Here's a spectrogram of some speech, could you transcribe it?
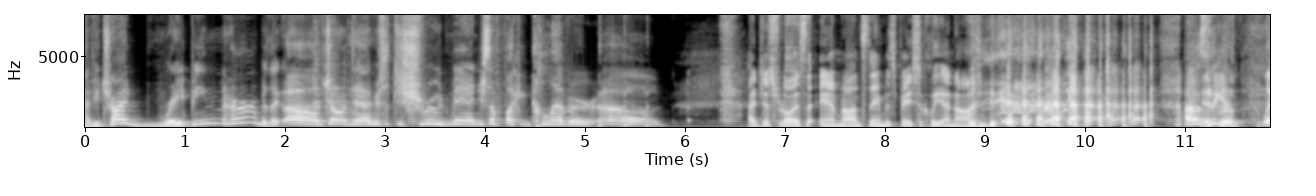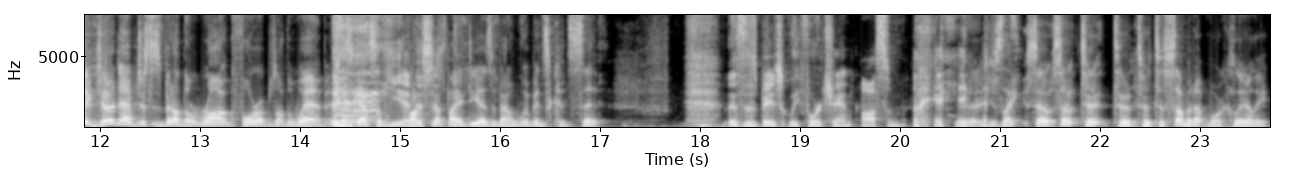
Have you tried raping her? Be like, oh, Jonadab, you're such a shrewd man. You're so fucking clever. Oh. I just realized that Amnon's name is basically Anon. I was thinking, like, Jonadab just has been on the wrong forums on the web, and he's got some Yeah, fucked up is- ideas about women's consent. This is basically 4chan. Awesome. Okay. Yeah, he's like, so, so to, to, to, to sum it up more clearly,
